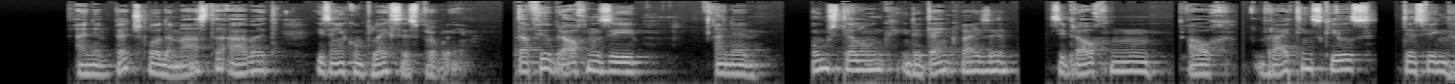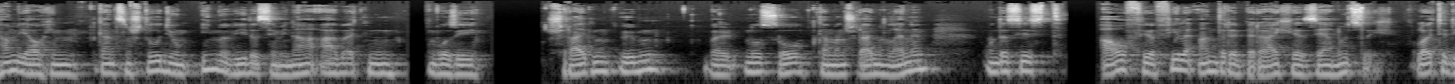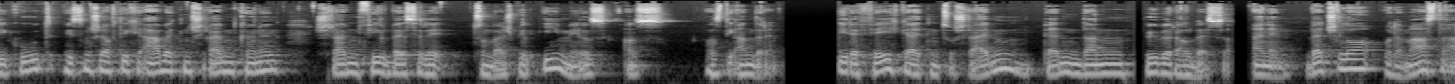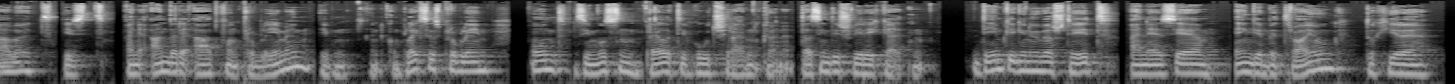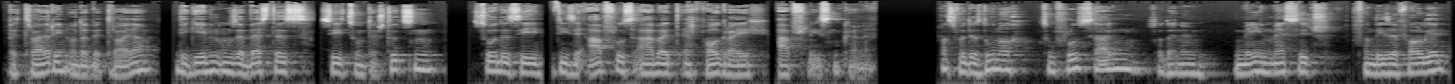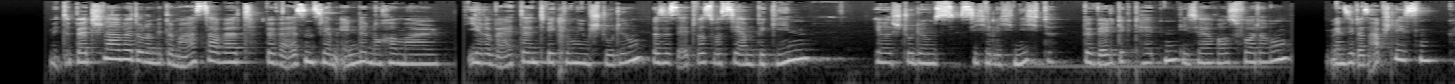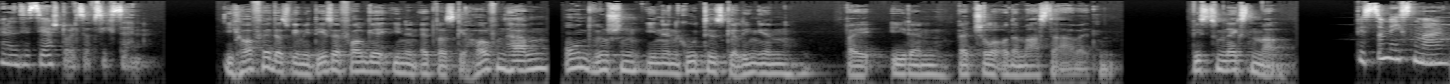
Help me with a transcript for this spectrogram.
Eine Bachelor- oder Masterarbeit ist ein komplexes Problem. Dafür brauchen Sie eine Umstellung in der Denkweise. Sie brauchen auch Writing Skills. Deswegen haben wir auch im ganzen Studium immer wieder Seminararbeiten, wo Sie Schreiben üben, weil nur so kann man Schreiben lernen. Und das ist auch für viele andere Bereiche sehr nützlich. Leute, die gut wissenschaftliche Arbeiten schreiben können, schreiben viel bessere zum Beispiel E-Mails als, als die anderen. Ihre Fähigkeiten zu schreiben werden dann überall besser. Eine Bachelor- oder Masterarbeit ist eine andere Art von Problemen, eben ein komplexes Problem, und sie müssen relativ gut schreiben können. Das sind die Schwierigkeiten. Demgegenüber steht eine sehr enge Betreuung durch ihre Betreuerin oder Betreuer. Wir geben unser Bestes, sie zu unterstützen, so dass sie diese Abschlussarbeit erfolgreich abschließen können. Was würdest du noch zum Schluss sagen, so deine Main Message von dieser Folge? Mit der Bachelorarbeit oder mit der Masterarbeit beweisen Sie am Ende noch einmal Ihre Weiterentwicklung im Studium. Das ist etwas, was Sie am Beginn Ihres Studiums sicherlich nicht bewältigt hätten, diese Herausforderung. Wenn Sie das abschließen, können Sie sehr stolz auf sich sein. Ich hoffe, dass wir mit dieser Folge Ihnen etwas geholfen haben und wünschen Ihnen gutes Gelingen bei Ihren Bachelor- oder Masterarbeiten. Bis zum nächsten Mal. Bis zum nächsten Mal.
